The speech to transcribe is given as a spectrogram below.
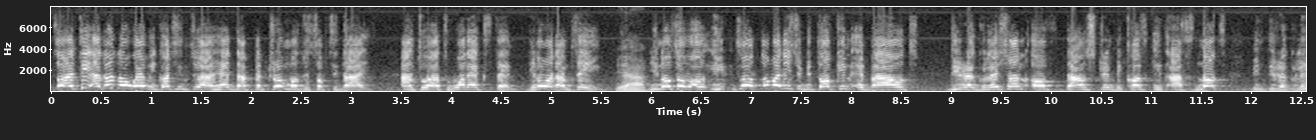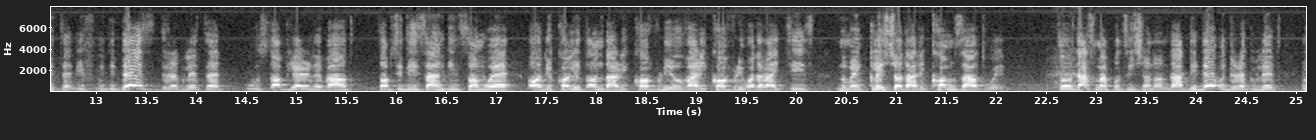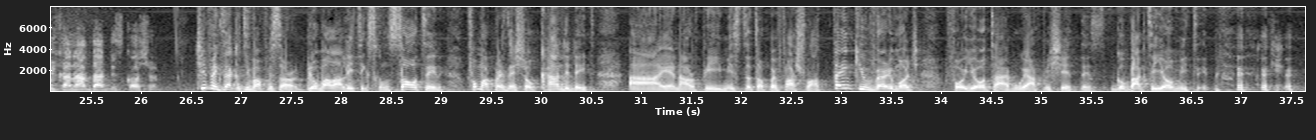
So I think I don't know where we got into our head that petrol must be subsidized and to, uh, to what extent. You know what I'm saying? Yeah. You know, so, uh, so nobody should be talking about deregulation of downstream because it has not been deregulated. If the day is deregulated, we'll stop hearing about subsidies hanging somewhere or they call it under recovery, over recovery, whatever it is, nomenclature that it comes out with. So that's my position on that. The day we deregulate, we can have that discussion. Chief Executive Officer, Global Analytics Consulting, former presidential candidate, uh, NRP, Mr. Tope Fasua. Thank you very much for your time. We appreciate this. Go back to your meeting.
